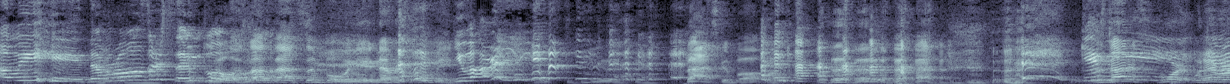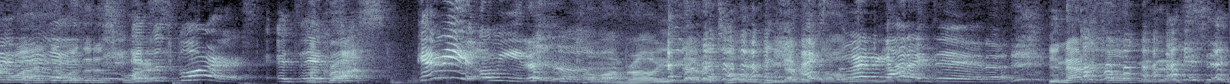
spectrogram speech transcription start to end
I mean, the rules are simple. no, it's not that simple when you never told me. You already. Basketball. Give it's not a sport. Whatever it was, it wasn't a sport. It's a sport. It's it's- Lacrosse. Give me. I mean. Come on, bro. You never told me. You never I told swear me. to God, I did. You never told me I this. did.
